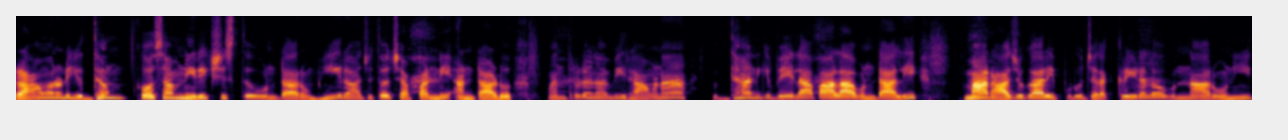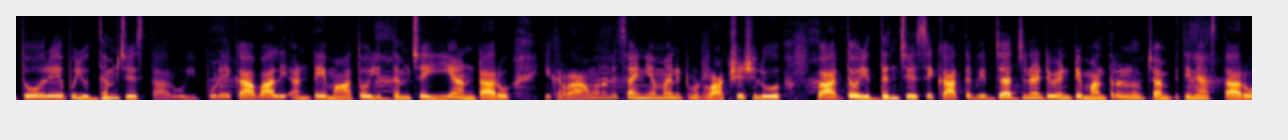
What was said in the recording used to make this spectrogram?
రావణుడు యుద్ధం కోసం నిరీక్షిస్తూ ఉంటారు. మీ రాజుతో చెప్పండి అంటాడు. మంత్రులు నవ్వి రావణ యుద్ధానికి వేలాపాలా ఉండాలి. మా రాజుగారు ఇప్పుడు జలక్రీడలో ఉన్నారు. నీతో రేపు యుద్ధం చేస్తారు. ఇప్పుడే కావాలి అంటే మాతో యుద్ధం చెయ్యి అంటారు. ఇక రావణుని సైన్యమైనటువంటి రాక్షసులు వారితో యుద్ధం చేసి కార్తవీర్జార్జునటువంటి మంత్రులను చంపి తినేస్తారు.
